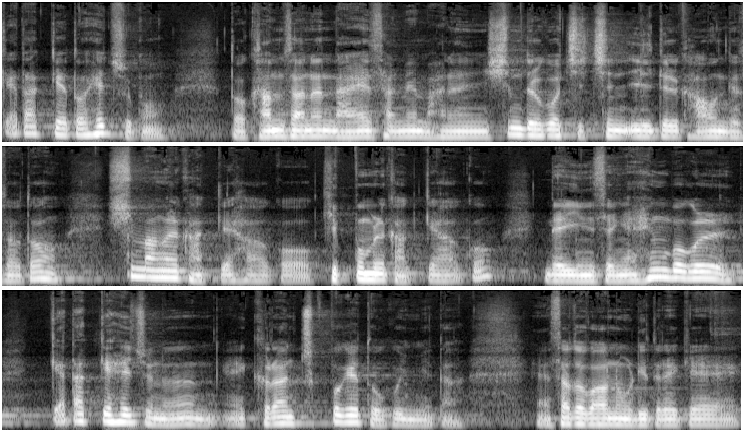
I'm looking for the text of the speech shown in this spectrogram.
깨닫게도 해주고 또 감사는 나의 삶에 많은 힘들고 지친 일들 가운데서도 희망을 갖게 하고 기쁨을 갖게 하고 내 인생의 행복을 깨닫게 해주는 그러한 축복의 도구입니다. 사도 바울은 우리들에게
